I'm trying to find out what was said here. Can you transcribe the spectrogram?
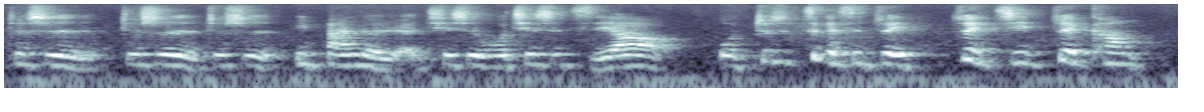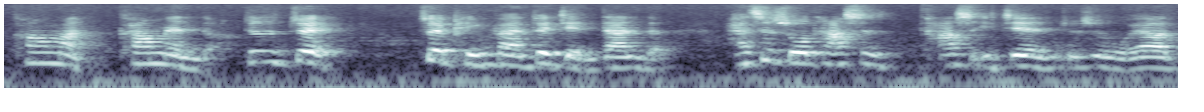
就是就是就是一般的人，其实我其实只要我就是这个是最最基最 com common common 的，就是最最平凡最简单的，还是说它是它是一件就是我要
